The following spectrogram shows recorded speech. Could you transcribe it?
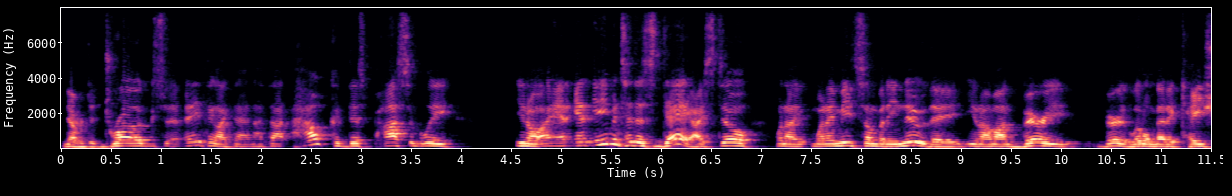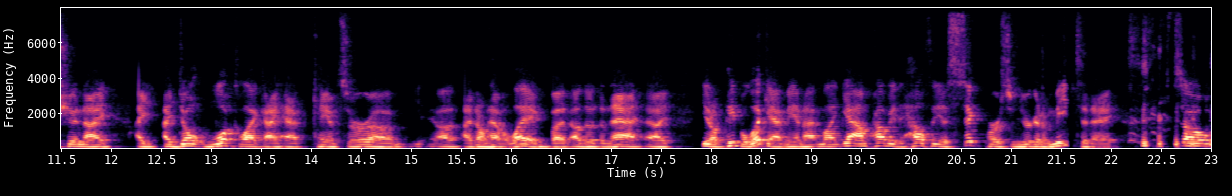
never did drugs, anything like that. And I thought, how could this possibly, you know, and, and even to this day, I still when I when I meet somebody new, they, you know, I'm on very very little medication. I I, I don't look like I have cancer. Um, uh, I don't have a leg, but other than that, I, you know, people look at me and I'm like, yeah, I'm probably the healthiest sick person you're going to meet today. so,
